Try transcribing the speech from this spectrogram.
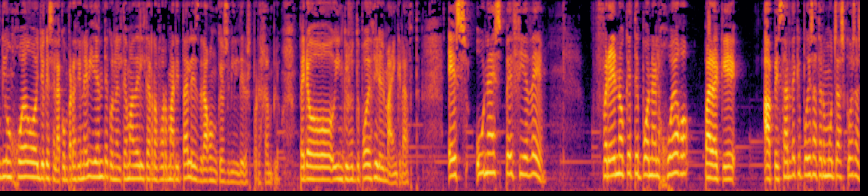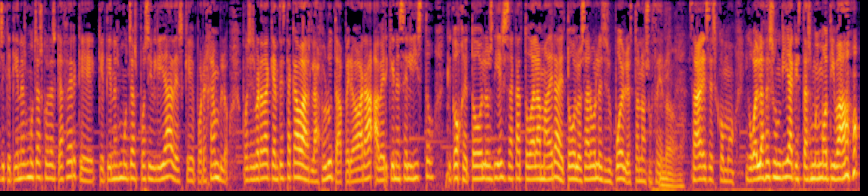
de un juego, yo que sé, la comparación evidente con el tema del terraformar y tal es Dragon Quest Builders, por ejemplo. Pero incluso te puedo decir el Minecraft. Es una especie de freno que te pone el juego para que a pesar de que puedes hacer muchas cosas y que tienes muchas cosas que hacer, que, que, tienes muchas posibilidades, que por ejemplo, pues es verdad que antes te acabas la fruta, pero ahora a ver quién es el listo que coge todos los días y saca toda la madera de todos los árboles de su pueblo. Esto no sucede. No. ¿Sabes? Es como, igual lo haces un día que estás muy motivado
